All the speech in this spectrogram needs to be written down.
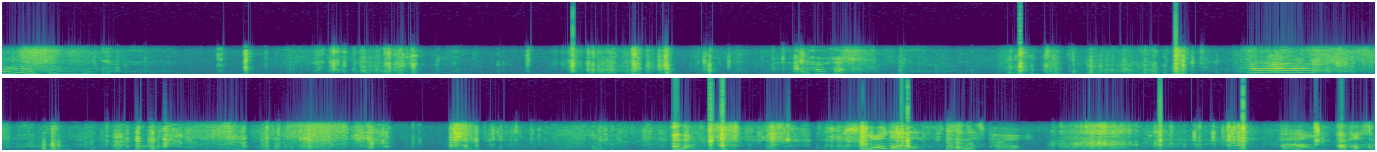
Oh my god. Okay. Ta-da! Okay. Here it is for this part. Bag. Okay, so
